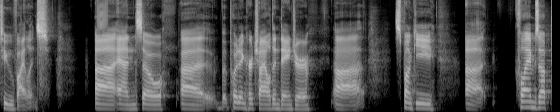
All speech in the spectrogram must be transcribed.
to violence. Uh, and so, uh, putting her child in danger, uh, Spunky uh, climbs up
